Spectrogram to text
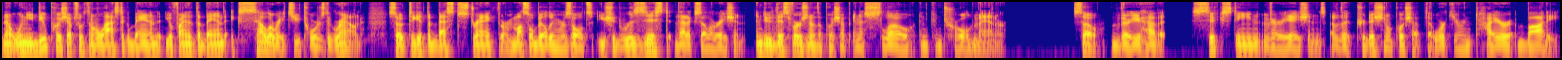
Now, when you do push ups with an elastic band, you'll find that the band accelerates you towards the ground. So, to get the best strength or muscle building results, you should resist that acceleration and do this version of the push up in a slow and controlled manner. So, there you have it 16 variations of the traditional push up that work your entire body.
